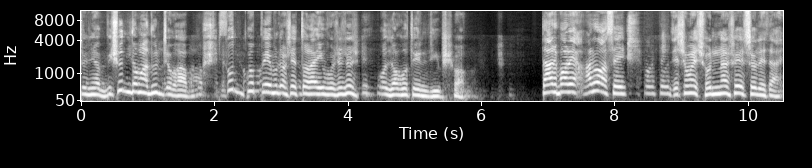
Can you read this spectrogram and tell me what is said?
শুনিয়া বিশুদ্ধ মাধুর্য ভাব। শুদ্ধ প্রেম রসে তোরাই বসেছে ও জগতের জীব সব। তারপরে আরও আছে, যে সময় সন্ন্যাস হয়ে চলে যায়।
